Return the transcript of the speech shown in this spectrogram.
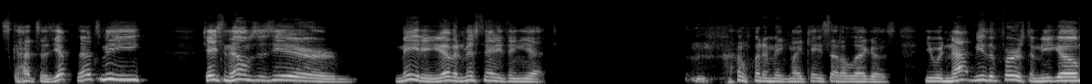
Scott says, Yep, that's me. Jason Helms is here. Matey, you haven't missed anything yet. I want to make my case out of Legos. You would not be the first, amigo.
